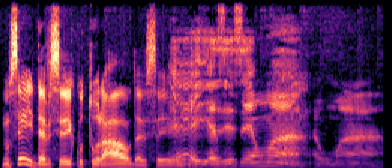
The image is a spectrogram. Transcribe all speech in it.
Não sei, deve ser cultural, deve ser... É, e às vezes é uma. É uma...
